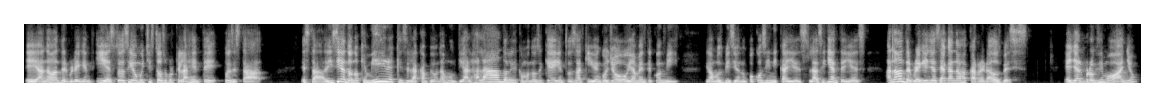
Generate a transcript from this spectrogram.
eh, Ana van der Breggen. Y esto ha sido muy chistoso porque la gente pues está, está diciendo, ¿no? Que mire, que es la campeona mundial jalándole, como no sé qué. Y entonces aquí vengo yo, obviamente, con mi, digamos, visión un poco cínica y es la siguiente, y es, Ana van der Breggen ya se ha ganado esa carrera dos veces. Ella el próximo año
